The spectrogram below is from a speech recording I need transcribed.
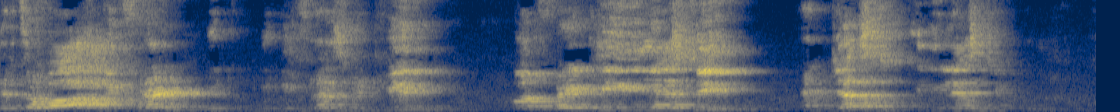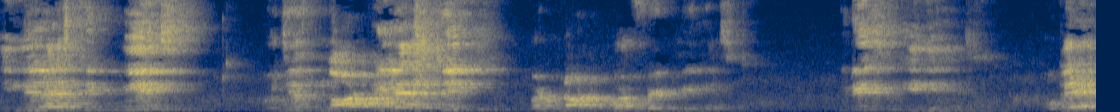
there's a vast different difference between perfectly inelastic and just inelastic collision. inelastic means which is not elastic but not perfectly elastic it is inelastic okay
